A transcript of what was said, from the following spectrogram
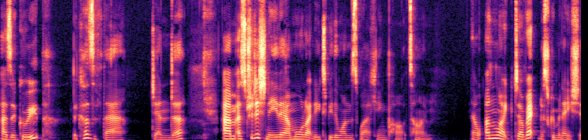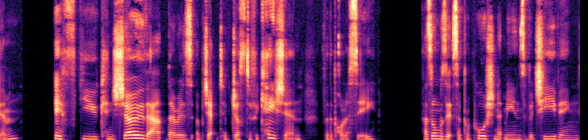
as a group because of their gender, um, as traditionally they are more likely to be the ones working part time. Now, unlike direct discrimination, if you can show that there is objective justification for the policy, as long as it's a proportionate means of achieving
